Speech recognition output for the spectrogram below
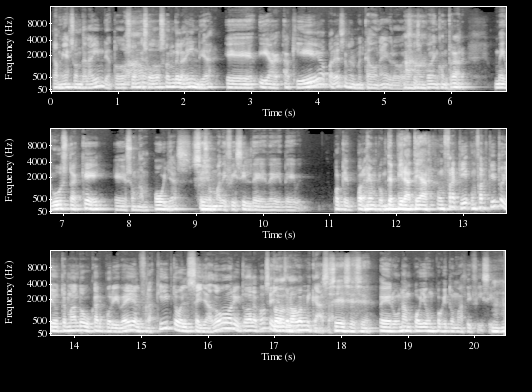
También son de la India, todos son, esos dos son de la India. eh, y a- aquí aparece en el mercado negro, eso Ajá. se puede encontrar. Me gusta que eh, son ampollas, Sí. que son más difíciles de, de, de- Porque, por ejemplo, De piratear. un, frasqui- un frasquito, yo te mando a buscar por eBay el frasquito, el sellador y toda la cosa, y yo Todo. te lo hago en mi casa. Sí, sí, sí. Pero una ampolla es un poquito más difícil. Ujú.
